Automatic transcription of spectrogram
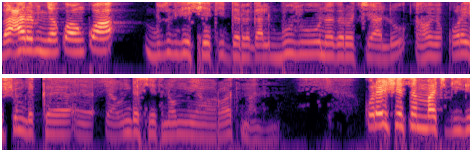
በአረብኛ ቋንቋ ብዙ ጊዜ ሴት ይደረጋል ብዙ ነገሮች አሉ። አሁን ቁረይሽም ልክ ያው እንደ ሴት ነው የሚያወሯት ማለት ነው። ቁረይሽ የሰማች ጊዜ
